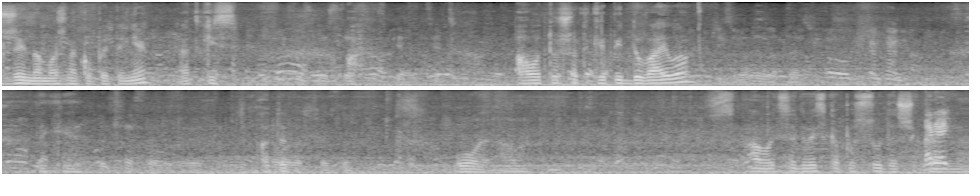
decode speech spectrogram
Джина можна купити, ні? А. А от тут що таке піддувайло? Таке. А тут... Ой, а... А оце дивись посуда шикарна.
